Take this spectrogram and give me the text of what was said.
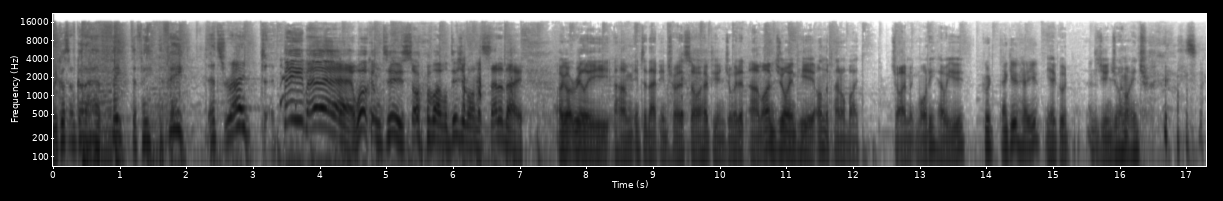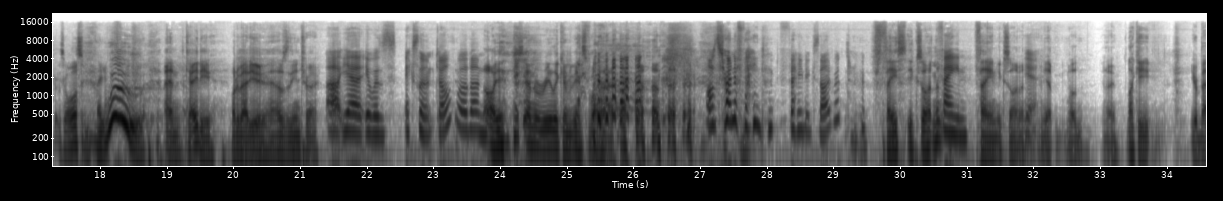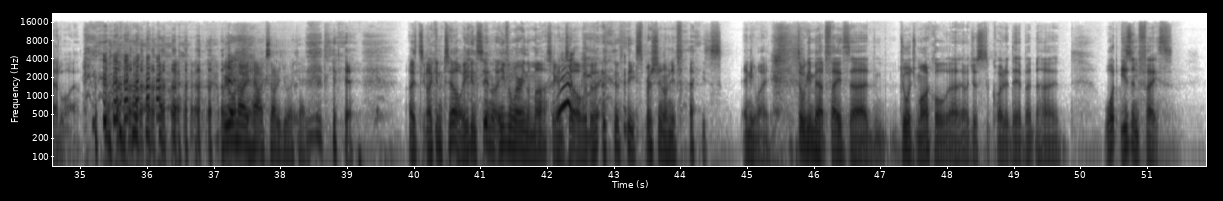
because I've got to have faith, the faith, the faith. That's right, baby. Welcome to Soul Revival Digital on a Saturday. I got really um, into that intro, so I hope you enjoyed it. Um, I'm joined here on the panel by Jai McMorty. How are you? Good, thank you. How are you? Yeah, good. Did you enjoy my intro? it was awesome. Thank you. Woo! And Katie, what about you? How was the intro? Uh, yeah, it was excellent, Joel. Well done. Oh, yeah, you sound really convinced by that. I was trying to feign, feign excitement. Faith excitement? Feign. Feign excitement. Yeah. Yep. Well, you know, lucky you're a bad liar. We all know how excited you were, Katie. yeah. I, I can tell. You can see it, even wearing the mask. I can tell with the, the expression on your face. Anyway, talking about faith, uh, George Michael, uh, I just quoted there, but uh, what isn't faith?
